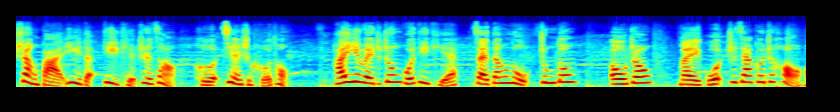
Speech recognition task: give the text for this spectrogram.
上百亿的地铁制造和建设合同，还意味着中国地铁在登陆中东、欧洲、美国芝加哥之后，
